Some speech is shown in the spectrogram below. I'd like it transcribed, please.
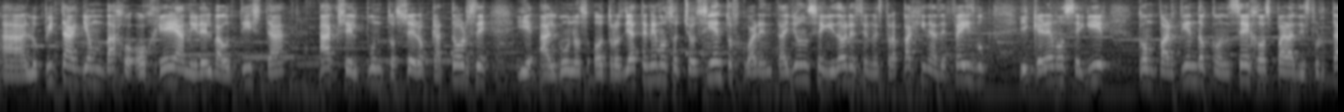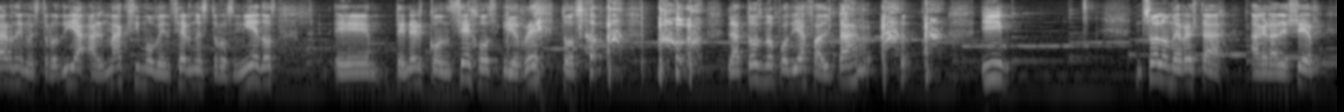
a Lupita-OG, a Mirel Bautista, Axel.014 y algunos otros. Ya tenemos 841 seguidores en nuestra página de Facebook y queremos seguir compartiendo consejos para disfrutar de nuestro día al máximo, vencer nuestros miedos, eh, tener consejos y retos. La tos no podía faltar y solo me resta agradecer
